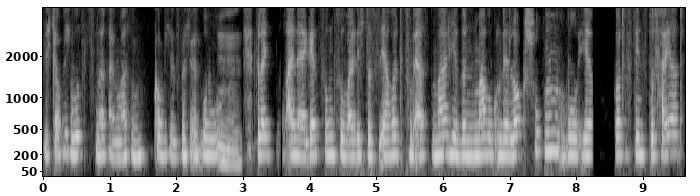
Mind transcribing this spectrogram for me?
Ich glaube, ich muss es nachher machen. Komme ich jetzt nicht mehr um. Mm. Vielleicht noch eine Ergänzung zu, weil ich das ja heute zum ersten Mal hier bin, Marburg und der Lokschuppen, wo ihr Gottesdienste feiert.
